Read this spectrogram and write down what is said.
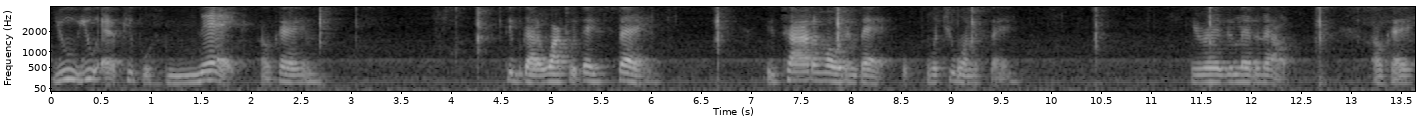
You you at people's neck, okay? People got to watch what they say. You're tired of holding back what you want to say. You're ready to let it out. Okay.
